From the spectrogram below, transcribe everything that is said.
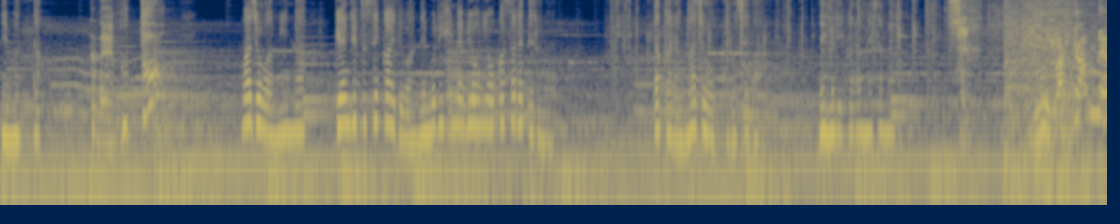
眠った。眠った？魔女はみんな現実世界では眠り姫病に侵されてるの。だから魔女を殺せば眠りから目覚める。意味わかんね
